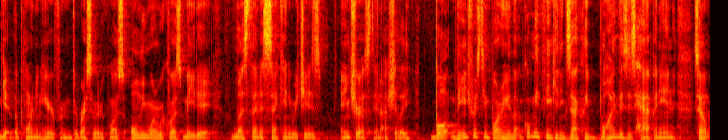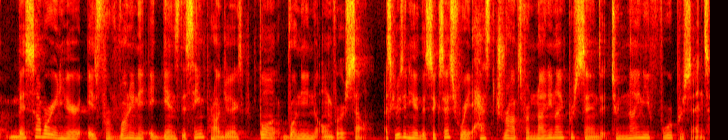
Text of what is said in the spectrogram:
get the point in here from the rest of the requests. Only one request made it less than a second, which is interesting actually. But the interesting part here that got me thinking exactly why this is happening. So this summary in here is for running it against the same project, but running on Vercel. As you can see here, the success rate has dropped from 99% to 94%,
